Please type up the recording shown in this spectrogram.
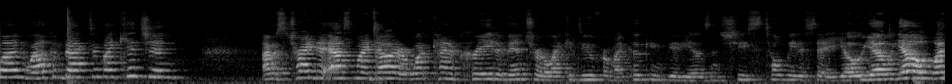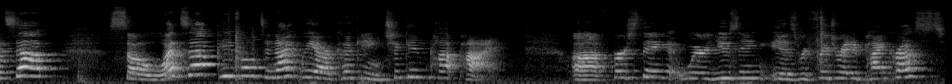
everyone. Welcome back to my kitchen. I was trying to ask my daughter what kind of creative intro I could do for my cooking videos and she's told me to say, yo, yo, yo, what's up? So what's up people? Tonight we are cooking chicken pot pie. Uh, first thing we're using is refrigerated pie crust.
